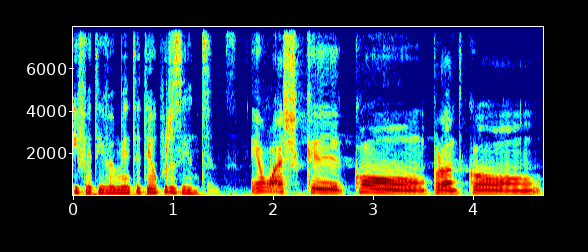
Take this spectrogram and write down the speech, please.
efetivamente, até o presente. Eu acho que com, pronto, com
